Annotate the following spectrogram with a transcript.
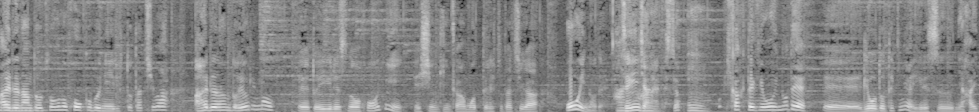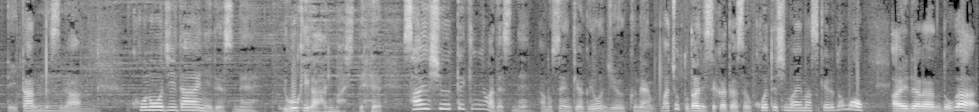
アイルランドの北部にいる人たちはアイルランドよりも、えー、とイギリスの方にえー親近感を持っている人たちが多いので、はい全員じゃないですよ、ええ。比較的多いので、えー領土的にはイギリスに入っていたんですが、この時代にですね動きがありまして最終的にはですねあの1949年、まあ、ちょっと第二次世界大戦を超えてしまいますけれどもアイルランドが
